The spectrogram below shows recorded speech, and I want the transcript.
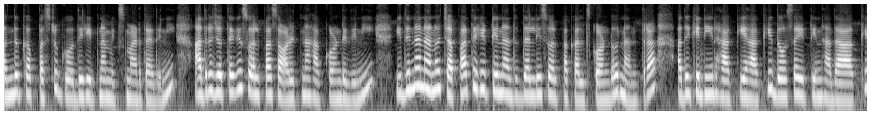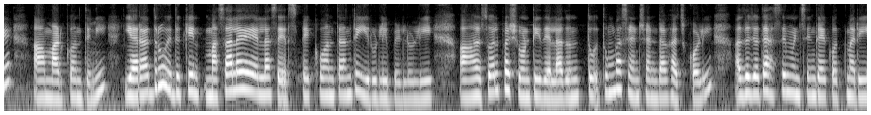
ಒಂದು ಕಪ್ಪಷ್ಟು ಗೋಧಿ ಹಿಟ್ಟನ್ನ ಮಿಕ್ಸ್ ಮಾಡ್ತಾ ಇದ್ದೀನಿ. ಅದ್ರ ಜೊತೆಗೆ ಸ್ವಲ್ಪ ಸಾಲ್ಟ್ನ ಹಾಕ್ಕೊಂಡಿದ್ದೀನಿ ಇದನ್ನು ನಾನು ಚಪಾತಿ ಹಿಟ್ಟಿನ ಹದದಲ್ಲಿ ಸ್ವಲ್ಪ ಕಲಿಸ್ಕೊಂಡು ನಂತರ ಅದಕ್ಕೆ ನೀರು ಹಾಕಿ ಹಾಕಿ ದೋಸೆ ಹಿಟ್ಟಿನ ಹದ ಹಾಕಿ ಮಾಡ್ಕೊತೀನಿ. ಯಾರಾದರೂ ಇದಕ್ಕೆ ಮಸಾಲೆ ಎಲ್ಲ ಸೇರಿಸ್ಬೇಕು ಅಂತ ಅಂದರೆ ಈರುಳ್ಳಿ, ಬೆಳ್ಳುಳ್ಳಿ ಸ್ವಲ್ಪ ಶುಂಠಿ ಇದೆಲ್ಲ ಅದೊಂದು ತುಂಬ ಸಣ್ಣ ಸಣ್ಣದಾಗಿ ಹಚ್ಕೊಳ್ಳಿ. ಅದ್ರ ಜೊತೆ ಹಸಿಮೆಣಸಿನ್ಕಾಯಿ ಕೊತ್ತಂಬರಿ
